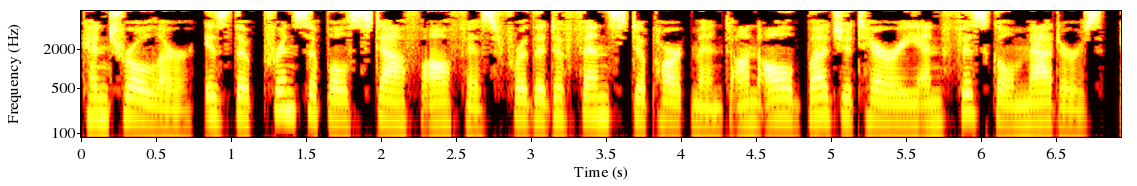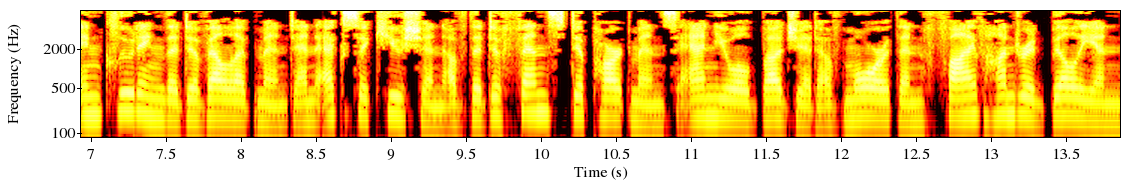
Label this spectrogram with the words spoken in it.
Comptroller is the principal staff office for the Defense Department on all budgetary and fiscal matters, including the development and execution of the Defense Department's annual budget of more than $500 billion.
